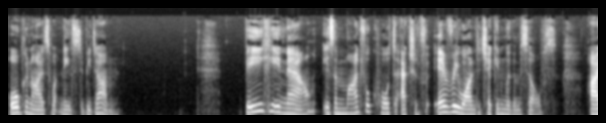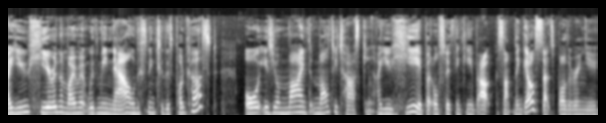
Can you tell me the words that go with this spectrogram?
organize what needs to be done. Be Here Now is a mindful call to action for everyone to check in with themselves. Are you here in the moment with me now listening to this podcast? Or is your mind multitasking? Are you here but also thinking about something else that's bothering you?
